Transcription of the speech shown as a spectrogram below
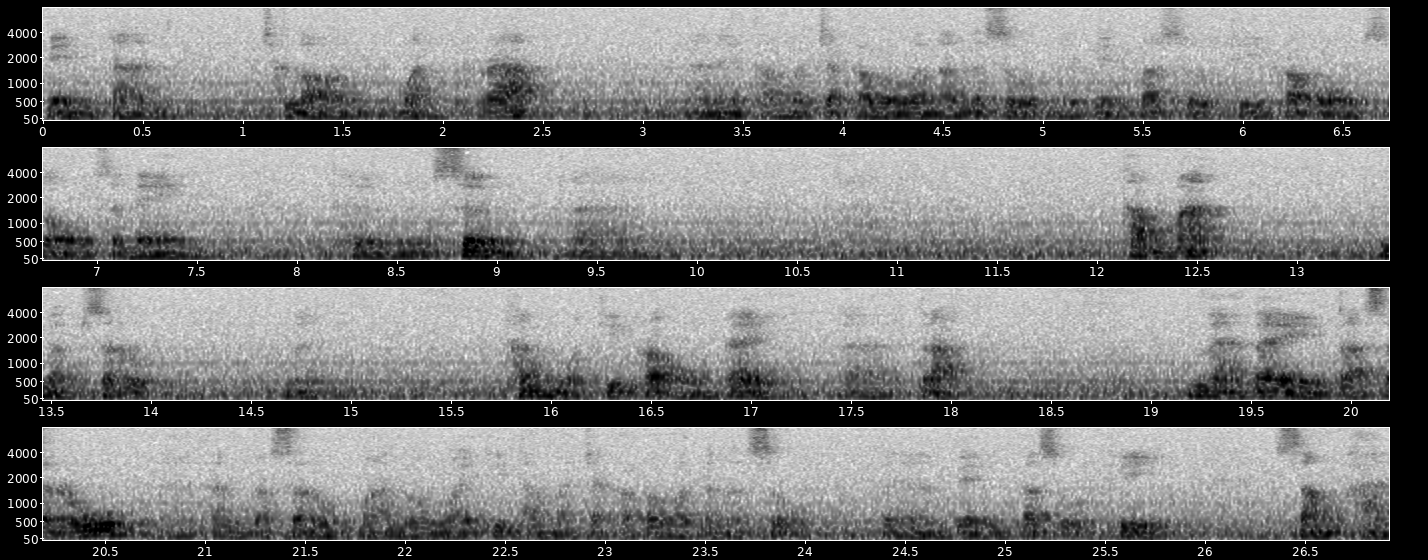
เป็นการฉลองวันพระ ในธรรมจักรปวัตนสูตรเป็นพระสูตรที่พระองค์ทรงแสดงถึงซึ่งธรรมะแบบสรุปนะทั้งหมดที่พระองค์ได้ตรัสนะได้ตรัสรู้ท่านก็สรุปมารวมไว้ที่ธรรมจักรปวัตนสูตรเพราะฉะนั้นเป็นพระสูตรที่สำคัญ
